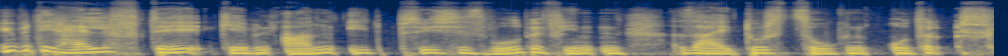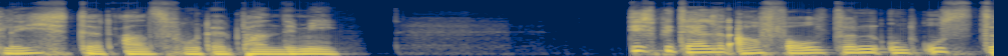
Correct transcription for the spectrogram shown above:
Über die Hälfte geben an, ihr psychisches Wohlbefinden sei durchzogen oder schlechter als vor der Pandemie. Die Spitäler Affoltern und Uster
